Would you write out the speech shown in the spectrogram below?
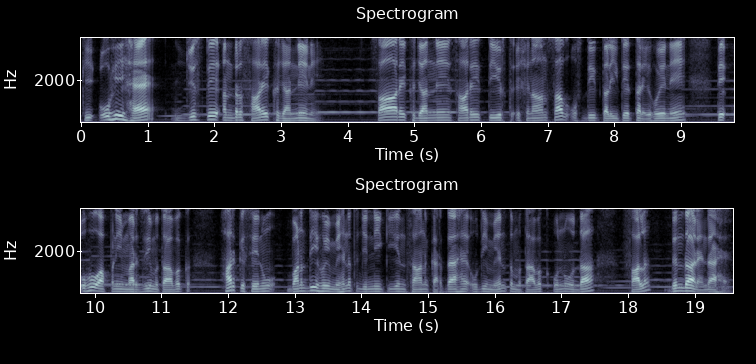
ਕਿ ਉਹੀ ਹੈ ਜਿਸ ਦੇ ਅੰਦਰ ਸਾਰੇ ਖਜ਼ਾਨੇ ਨੇ। ਸਾਰੇ ਖਜ਼ਾਨੇ, ਸਾਰੇ ਤੀਰਥ, ਇਸ਼ਨਾਨ ਸਭ ਉਸ ਦੀ ਤਲੀ ਤੇ ਧਰੇ ਹੋਏ ਨੇ ਤੇ ਉਹ ਆਪਣੀ ਮਰਜ਼ੀ ਮੁਤਾਬਕ ਹਰ ਕਿਸੇ ਨੂੰ ਬਣਦੀ ਹੋਈ ਮਿਹਨਤ ਜਿੰਨੀ ਕੀ ਇਨਸਾਨ ਕਰਦਾ ਹੈ, ਉਹਦੀ ਮਿਹਨਤ ਮੁਤਾਬਕ ਉਹਨੂੰ ਉਹਦਾ ਫਲ ਦਿੰਦਾ ਰਹਿੰਦਾ ਹੈ।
